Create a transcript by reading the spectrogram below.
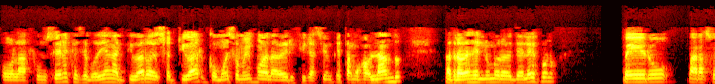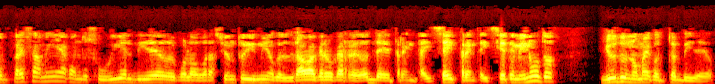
o las funciones que se podían activar o desactivar, como eso mismo de la verificación que estamos hablando a través del número de teléfono. Pero para sorpresa mía, cuando subí el video de colaboración tuyo y mío, que duraba creo que alrededor de 36, 37 minutos, YouTube no me cortó el video.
